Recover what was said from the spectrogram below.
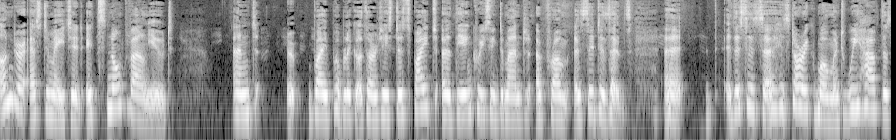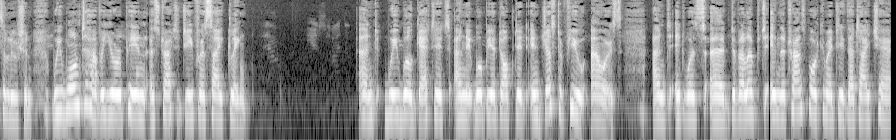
underestimated, it's not valued, and uh, by public authorities, despite uh, the increasing demand uh, from uh, citizens. Uh, this is a historic moment. We have the solution. We want to have a European uh, strategy for cycling and we will get it and it will be adopted in just a few hours. And it was uh, developed in the Transport Committee that I chair.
